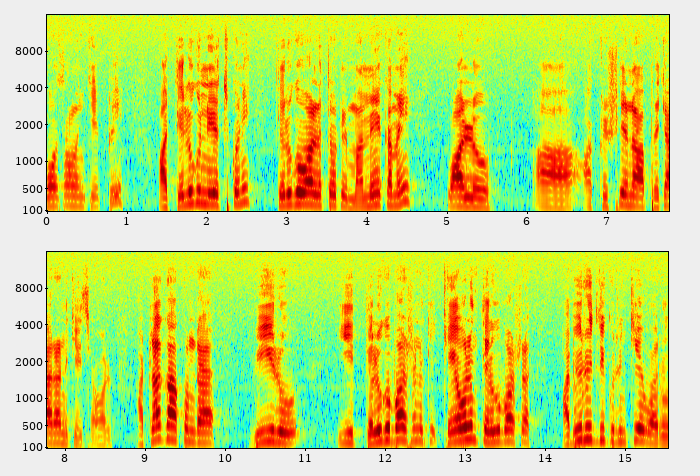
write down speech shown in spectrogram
కోసం అని చెప్పి ఆ తెలుగు నేర్చుకొని తెలుగు వాళ్ళతోటి మమేకమై వాళ్ళు ఆ క్రిస్టియన్ ఆ ప్రచారాన్ని చేసేవాళ్ళు. అట్లా కాకుండా వీరు ఈ తెలుగు భాషను కేవలం తెలుగు భాష అభివృద్ధి గురించే వారు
